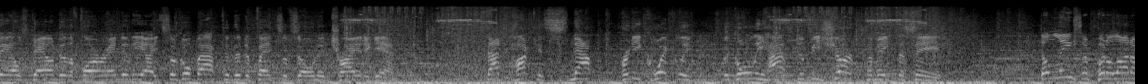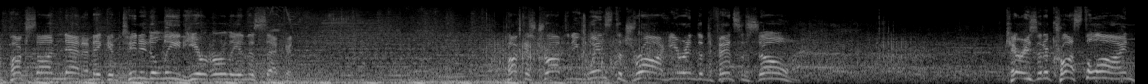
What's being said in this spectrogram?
sails down to the far end of the ice, so go back to the defensive zone and try it again. That puck is snapped pretty quickly. The goalie has to be sharp to make the save. The Leafs have put a lot of pucks on net, and they continue to lead here early in the second. Puck is dropped, and he wins the draw here in the defensive zone. Carries it across the line.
